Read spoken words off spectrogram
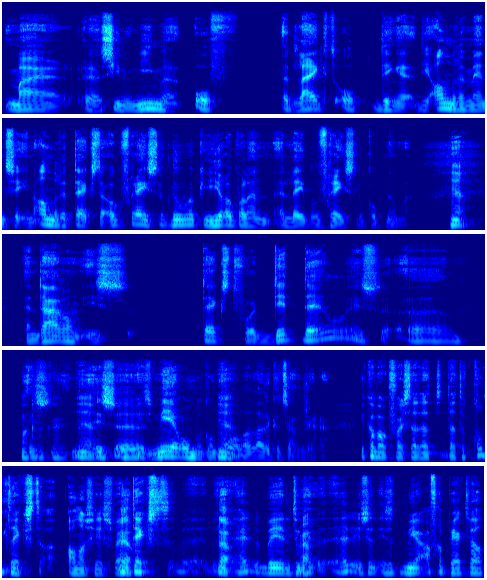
maar eh, synoniemen of het lijkt op dingen die andere mensen in andere teksten ook vreselijk noemen, kun je hier ook wel een, een label vreselijk op noemen. ja. En daarom is tekst voor dit deel is, eh, Makkelijker. is, ja. is eh, Iets- meer onder controle, laat ik het zo zeggen. Ik kan me ook voorstellen dat, dat de context anders is. Bij Ja. tekst eh, Ja. ben je natuurlijk, is, het, is het meer afgeperkt. Wel,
